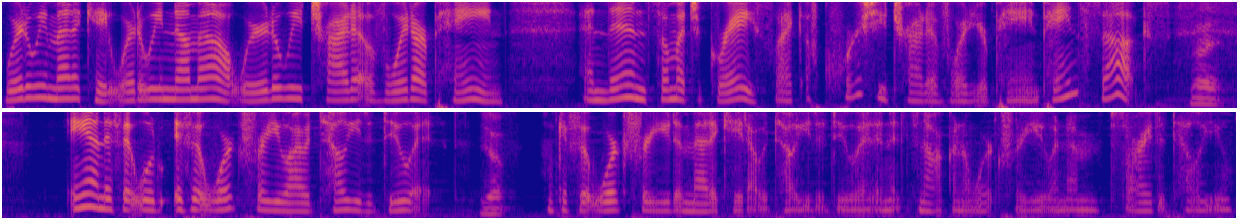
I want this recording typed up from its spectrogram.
Where do we medicate? Where do we numb out? Where do we try to avoid our pain? And then so much grace. Like, of course, you try to avoid your pain. Pain sucks. Right. And if it would, if it worked for you, I would tell you to do it. Yep. Like if it worked for you to medicate, I would tell you to do it, and it's not going to work for you. And I'm sorry to tell you.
